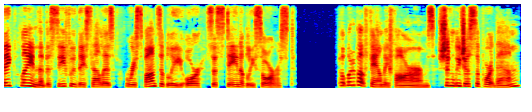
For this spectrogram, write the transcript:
they claim that the seafood they sell is responsibly or sustainably sourced. But what about family farms? Shouldn't we just support them?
